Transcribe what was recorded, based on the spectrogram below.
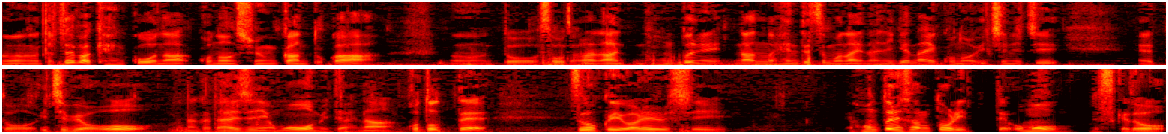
うん、例えば健康なこの瞬間とか、うんと、そうだな、本当に何の変哲もない何気ないこの一日、えっと、一秒をなんか大事に思おうみたいなことってすごく言われるし、本当にその通りって思うんですけど、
